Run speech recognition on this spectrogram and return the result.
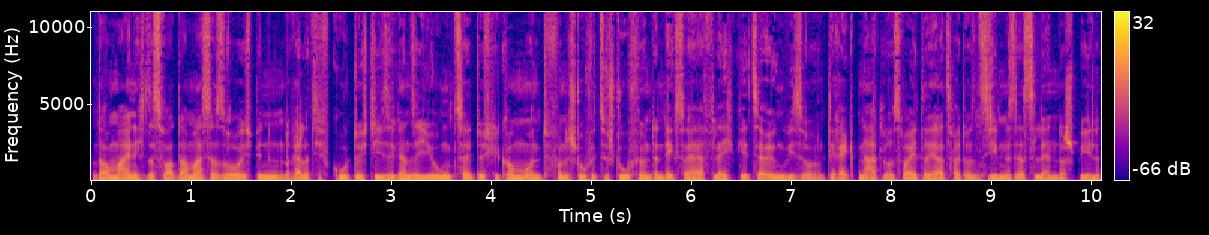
darum meine ich, das war damals ja so, ich bin relativ gut durch diese ganze Jugendzeit durchgekommen und von Stufe zu Stufe und dann denkst du, ja, vielleicht geht es ja irgendwie so direkt nahtlos weiter. Ja, 2007 das erste Länderspiel,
